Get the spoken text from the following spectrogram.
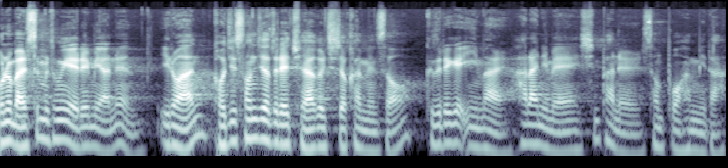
오늘 말씀을 통해 예레미야는 이러한 거짓 선지자들의 죄악을 지적하면서 그들에게 임할 하나님의 심판을 선포합니다.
